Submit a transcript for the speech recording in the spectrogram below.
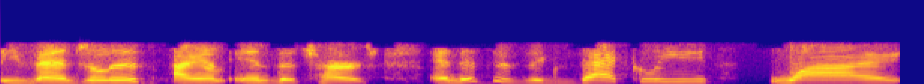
evangelist. I am in the church, and this is exactly why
